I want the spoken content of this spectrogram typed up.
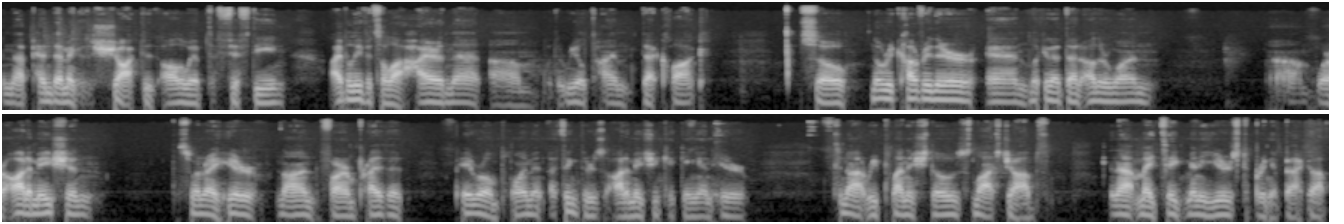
and that pandemic has shocked it all the way up to 15. I believe it's a lot higher than that um, with the real-time debt clock. So no recovery there. And looking at that other one, um, where automation, this one right here, non-farm private payroll employment. I think there's automation kicking in here to not replenish those lost jobs. And that might take many years to bring it back up.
